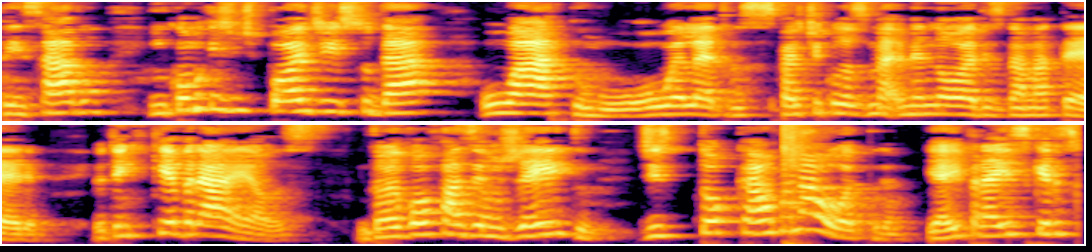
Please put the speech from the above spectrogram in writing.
pensavam em como que a gente pode estudar o átomo ou o elétron, essas partículas menores da matéria. Eu tenho que quebrar elas. Então eu vou fazer um jeito de tocar uma na outra. E aí para isso que eles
